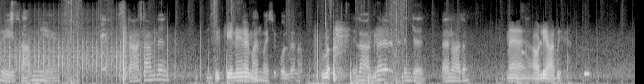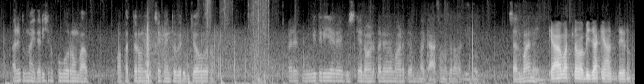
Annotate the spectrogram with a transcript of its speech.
रे सामने। कहाँ सामने? दिख ही नहीं रहे मेरे वैसे बोल देना। इला अंदर है बिल्डिंग के। रहनो आजा मैं ऑलरेडी आ भी। अरे तुम ना इधर ही रुको बोल रहा हूँ। बाप वहाँ पत्थरों के पीछे कहीं तो भी रुक जाओ बोल रहा हूँ। अरे टू वी थ्री है रे घुस के लौंड पने में मारते हम मैं क्या समझ रहा हूँ लोग सलमान है। क्या मतलब अभी जाके हक दे रहा हूँ।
